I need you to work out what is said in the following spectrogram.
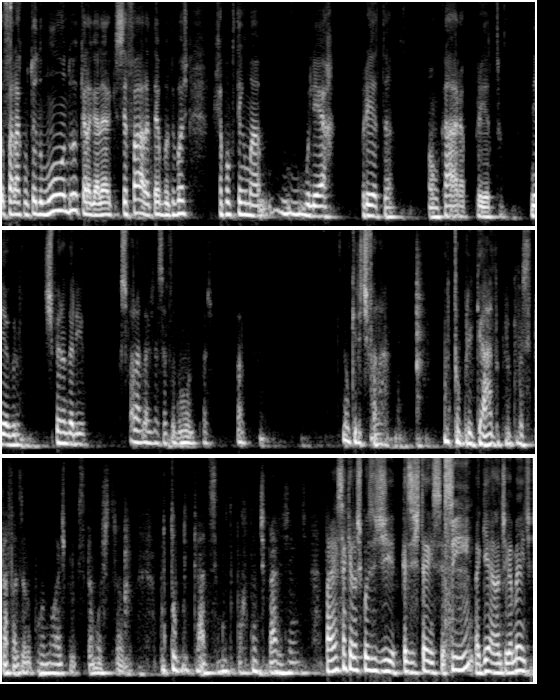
eu falar com todo mundo, aquela galera que você fala, até depois, daqui a pouco tem uma mulher preta, ou um cara preto, negro, esperando ali. Posso falar agora já todo mundo? Pode. Fala. Não queria te falar. Muito obrigado pelo que você está fazendo por nós, pelo que você está mostrando. Muito obrigado, isso é muito importante pra gente. Parece aquelas coisas de resistência Sim. da guerra antigamente,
